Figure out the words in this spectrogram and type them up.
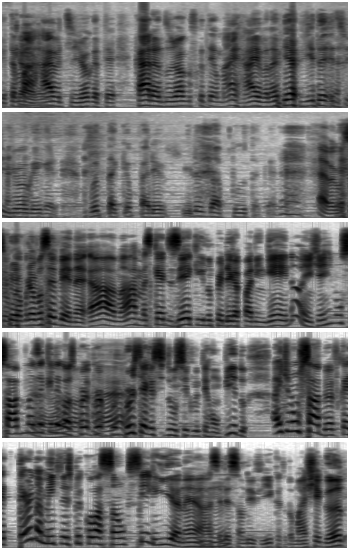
Eu tenho uma raiva desse jogo até. Cara, um dos jogos que eu tenho mais raiva na minha vida é esse jogo aí, cara. Puta que eu pariu. Filhos da puta, cara. É, pra você, pra você ver, né? Ah, ah, mas quer dizer que ele não perderia pra ninguém? Não, a gente não sabe, mas não, é aquele negócio. Por, por, é. por, ter sido um ciclo interrompido, a gente não sabe, vai ficar eternamente na especulação que seria, né? Uhum. A seleção do Ivica e tudo mais, chegando,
